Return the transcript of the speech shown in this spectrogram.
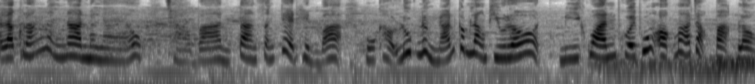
กันละครั้งหนึ่งนานมาแล้ว ชาวบ้านต่างสังเกตเห็นว่าภูเขาลูกหนึ่งนั้นกำลังพิโรธ มีควันพวยพุ่งออกมาจากปากปล่อง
